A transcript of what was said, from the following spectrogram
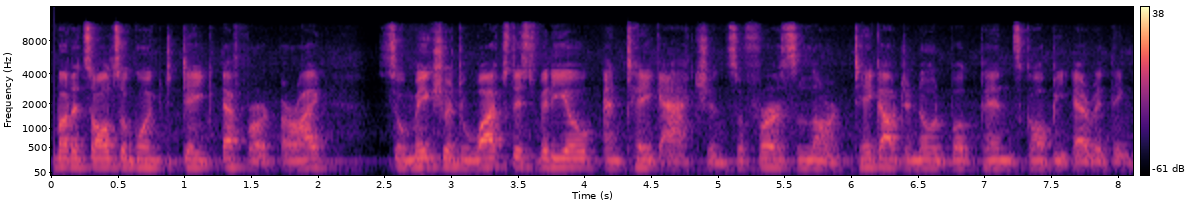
But it's also going to take effort, alright? So make sure to watch this video and take action. So first learn. Take out your notebook, pens, copy everything.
